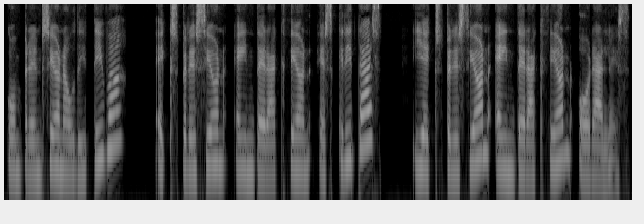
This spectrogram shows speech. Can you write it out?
comprensión auditiva, expresión e interacción escritas y expresión e interacción orales.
